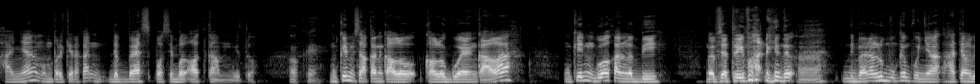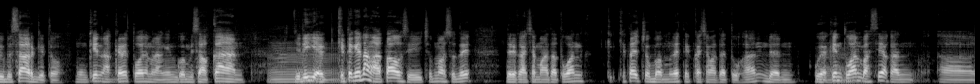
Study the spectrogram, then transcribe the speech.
hanya memperkirakan the best possible outcome gitu Oke. mungkin misalkan kalau kalau gue yang kalah mungkin gue akan lebih nggak bisa terima gitu Hah? di mana lu mungkin punya hati yang lebih besar gitu mungkin akhirnya Tuhan menangin gue misalkan Hmm. jadi ya kita kita nggak tahu sih cuma maksudnya dari kacamata Tuhan ki- kita coba melihat dari kacamata Tuhan dan gue yakin Hmm. Tuhan pasti akan uh,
